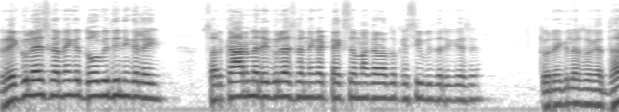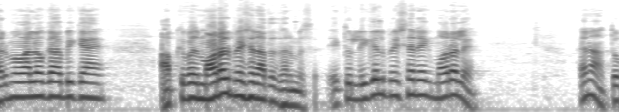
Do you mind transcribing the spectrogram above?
रेगुलाइज करने के दो विधि निकल आई सरकार में रेगुलाइज करने का टैक्स जमा करा दो किसी भी तरीके से। तो रेगुलाइज हो गया। धर्म वालों का भी क्या है? आपके पास मॉरल प्रेशर आता है धर्म से। एक तो लीगल प्रेशर है एक मॉरल है। है ना? तो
